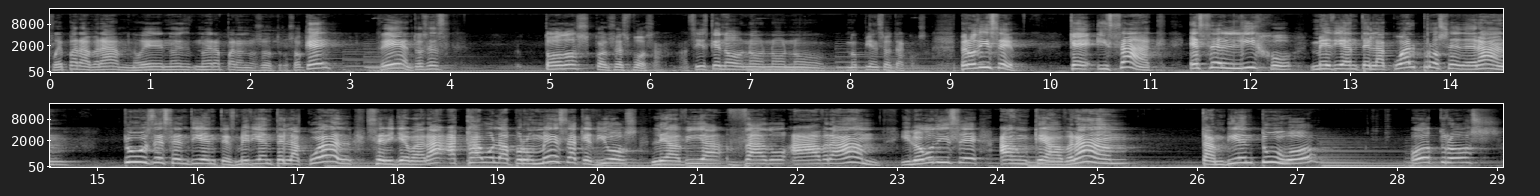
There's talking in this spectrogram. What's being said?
fue para Abraham, no, no era para nosotros, ¿ok? Sí, entonces todos con su esposa. Así es que no, no, no, no, no piense otra cosa. Pero dice que Isaac es el hijo mediante la cual procederán tus descendientes, mediante la cual se llevará a cabo la promesa que Dios le había dado a Abraham. Y luego dice, aunque Abraham también tuvo otros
